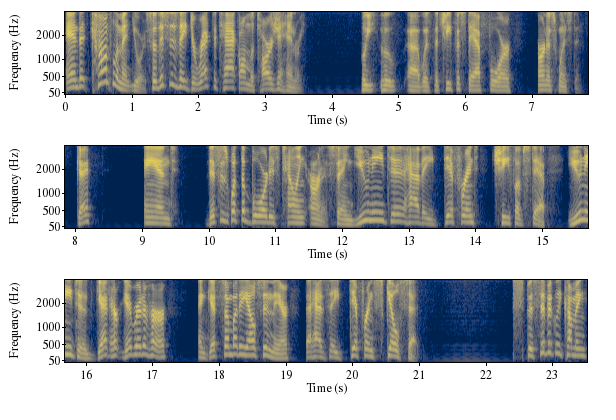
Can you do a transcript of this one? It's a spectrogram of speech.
and that complement yours. So this is a direct attack on LaTarzja Henry, who who uh, was the chief of staff for Earnest Winston. Okay, and this is what the board is telling Earnest, saying you need to have a different chief of staff. You need to get her, get rid of her, and get somebody else in there that has a different skill set, specifically coming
